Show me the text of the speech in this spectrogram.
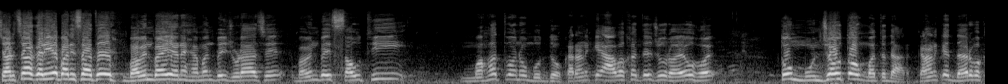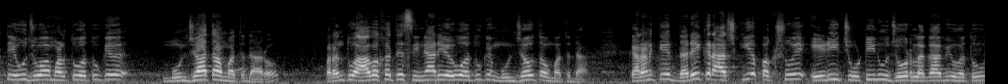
ચર્ચા કરીએ મારી સાથે ભવિનભાઈ અને હેમંતભાઈ જોડાયા છે. ભવિનભાઈ, સૌથી મહત્વનો મુદ્દો, કારણ કે આ વખતે જો રહ્યો હોય તો મૂંઝવતો મતદાર. કારણ કે દર વખતે એવું જોવા મળતું હતું કે મૂંઝાતા મતદારો, પરંતુ આ વખતે સિનારીઓ એવું હતું કે મૂંઝવતો મતદાર. કારણ કે દરેક રાજકીય પક્ષોએ એડી ચોટીનું જોર લગાવ્યું હતું.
